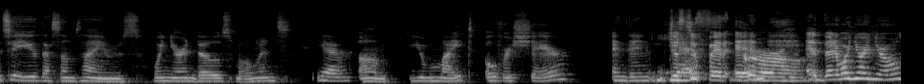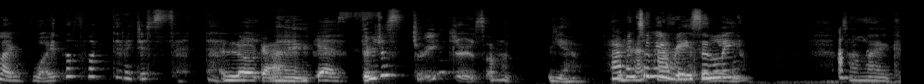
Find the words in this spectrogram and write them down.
opinion. to you that sometimes when you're in those moments, Yeah. um, you might overshare and then just to fit in, girl. and then when you're on your own, like, why the fuck did I just said that? Loca. Like, Yes. they're just strangers. Like, yeah, happened to me to recently. me. So I'm like,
